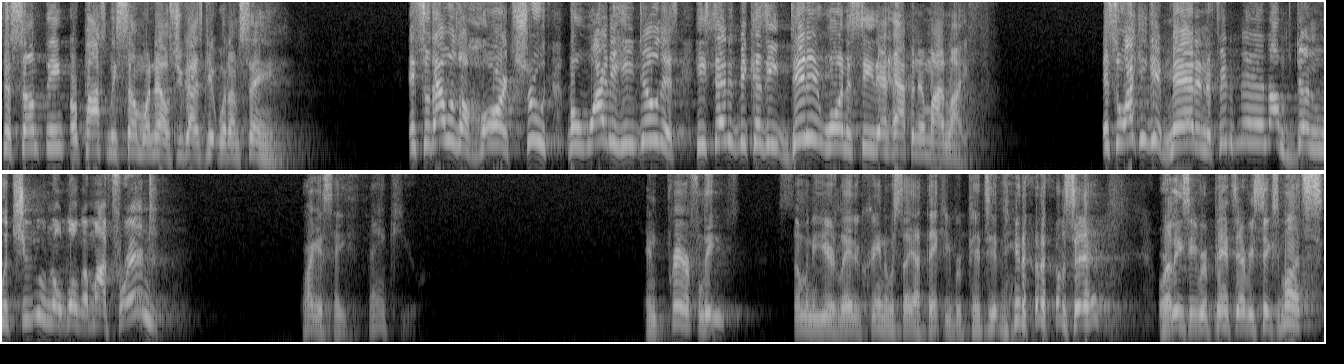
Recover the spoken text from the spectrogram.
to something or possibly someone else. You guys get what I'm saying? And so that was a hard truth. But why did he do this? He said it because he didn't want to see that happen in my life. And so I can get mad and offended, man, I'm done with you. You're no longer my friend. Or I can say, thank you. And prayerfully, so many years later, Karina would say, I think he repented. You know what I'm saying? Or at least he repents every six months.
